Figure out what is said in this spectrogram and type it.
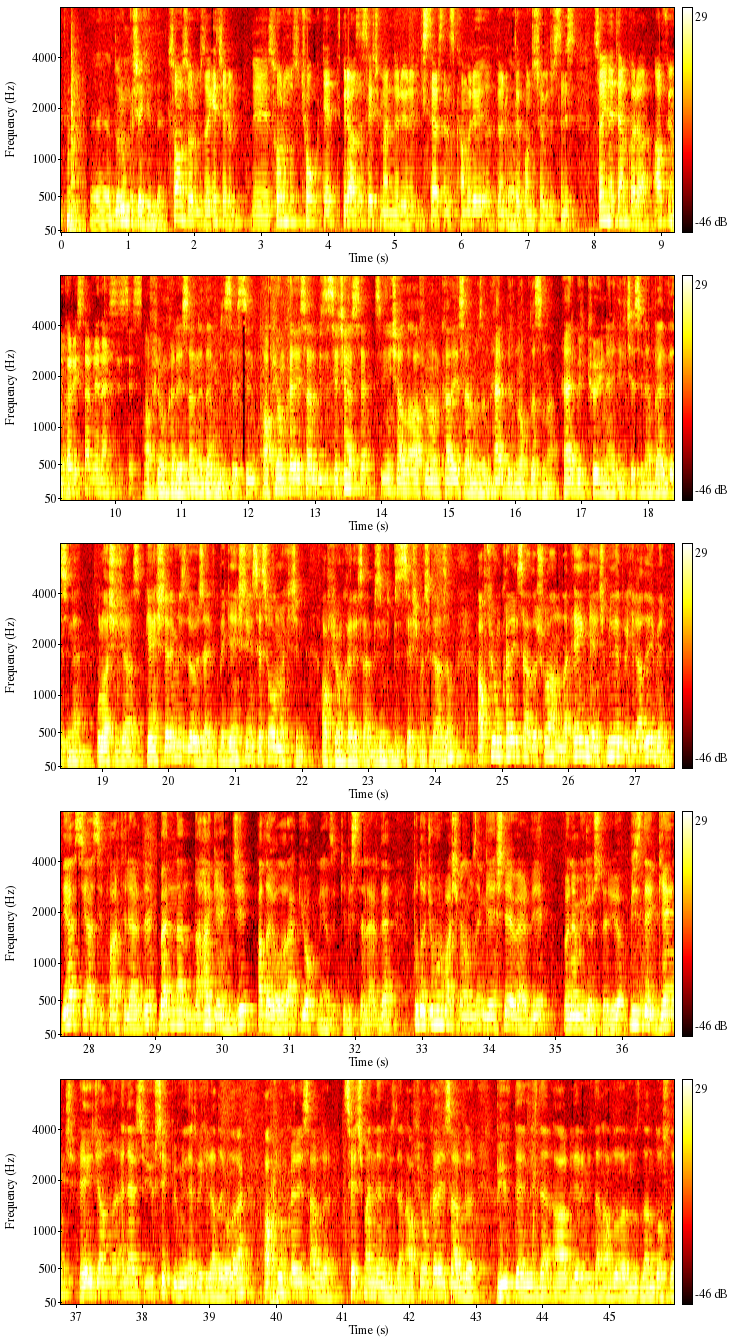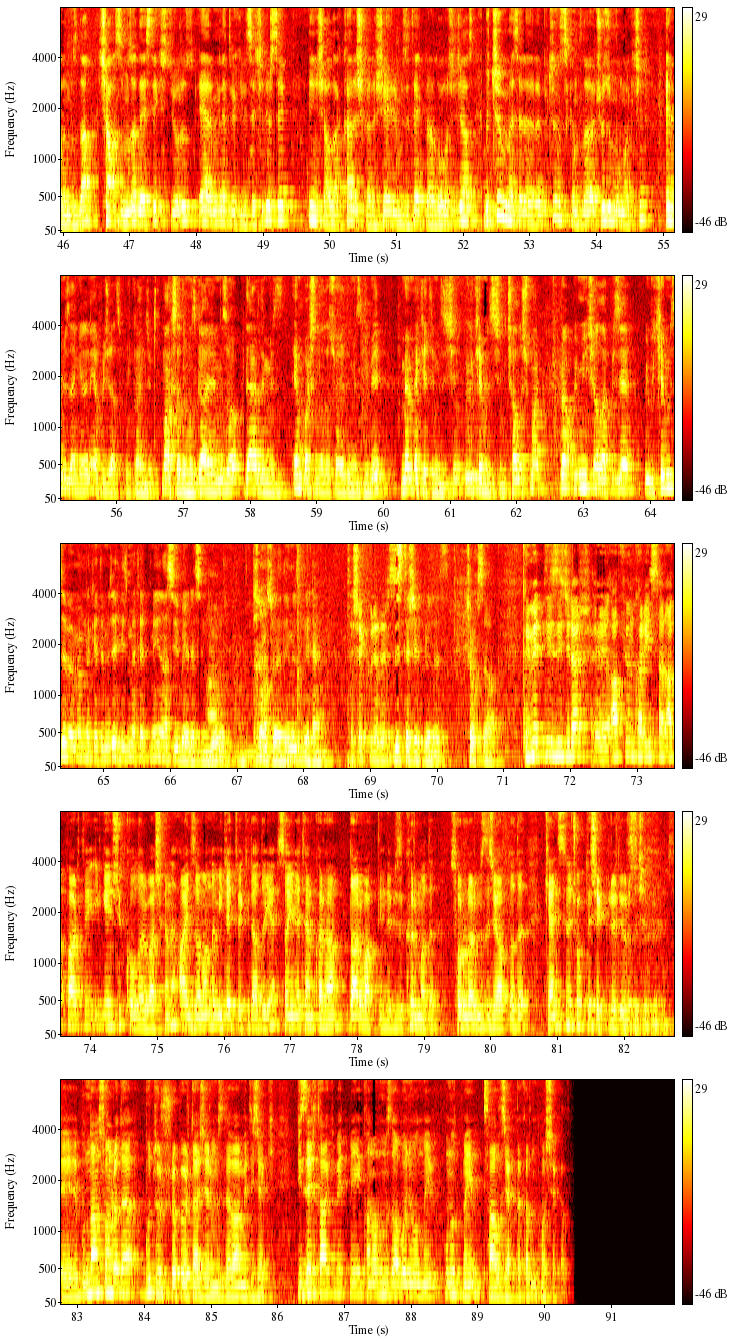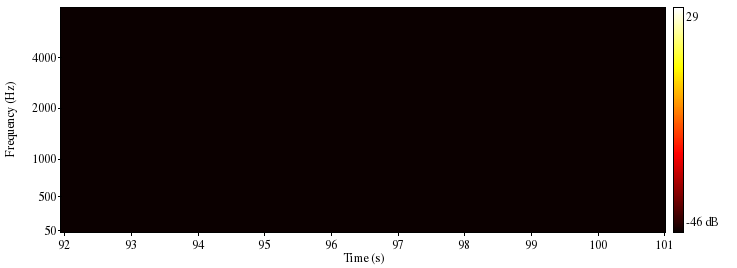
Ee, durum bu şekilde. Son sorumuza geçelim. Ee, sorumuz çok net. Biraz da seçmenlere yönelik. İsterseniz kameraya dönüp de Evet. konuşabilirsiniz. Sayın Ethem Kara, Afyonkarahisar neden sizi seçsin? Afyonkarahisar neden bizi seçsin? Afyonkarahisar bizi seçerse inşallah Afyonkarahisar'ımızın her bir noktasına, her bir köyüne, ilçesine, beldesine ulaşacağız. Gençlerimiz de özellikle gençliğin sesi olmak için Afyonkarahisar bizim bizi seçmesi lazım. Afyonkarahisar'da şu anda en genç milletvekili adayı benim. Diğer siyasi partilerde benden daha genci aday olarak yok ne yazık ki listelerde. Bu da Cumhurbaşkanımızın gençliğe verdiği önemi gösteriyor. Biz de genç, heyecanlı, enerjisi yüksek bir milletvekili adayı olarak Afyonkarahisarlı seçmenlerimizden, Afyonkarahisarlı büyüklerimizden, abilerimizden, ablalarımızdan, dostlarımızdan şahsımıza destek istiyoruz. Eğer milletvekili seçilirsek inşallah karış karış şehrimizi tekrar dolaşacağız. Bütün meselelere, bütün sıkıntılara çözüm bulmak için elimizden geleni yapacağız Furkan'cığım. Maksadımız, gayemiz o. Derdimiz en başında da söylediğimiz gibi memleketimiz için, ülkemiz için çalışmak. Rabbim inşallah bize, ülkemize ve memleketimize hizmet etmeyi nasip eylesin diyoruz. Son söylediğimiz bu yani. Teşekkür ederiz. Biz teşekkür ederiz. Çok sağ ol. Kıymetli izleyiciler, e, Afyonkarahisar AK Parti İl Gençlik Kolları Başkanı, aynı zamanda milletvekili adayı Sayın Ethem Karahan dar vaktinde bizi kırmadı, sorularımızı cevapladı. Kendisine çok teşekkür Biz ediyoruz. teşekkür ederiz. E, Bundan sonra da bu tür röportajlarımız devam edecek. Bizleri takip etmeyi, kanalımıza abone olmayı unutmayın. Sağlıcakla kalın, hoşçakalın.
